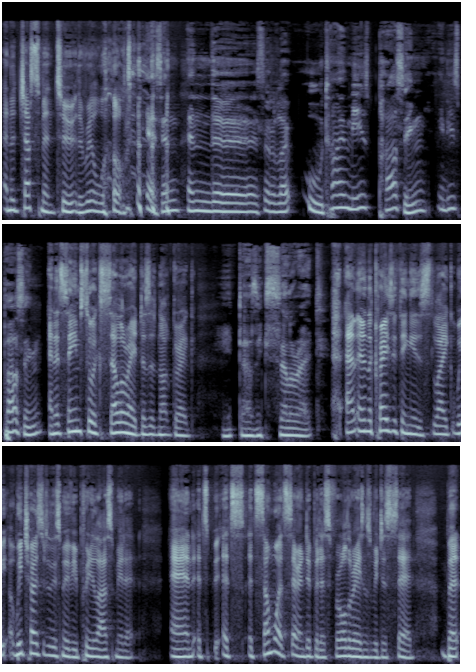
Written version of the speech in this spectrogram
an adjustment to the real world. yes, and and the sort of like, ooh, time is passing. It is passing. and it seems to accelerate, does it not, Greg? It does accelerate. And, and the crazy thing is, like we we chose to do this movie pretty last minute, and it's it's it's somewhat serendipitous for all the reasons we just said, but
